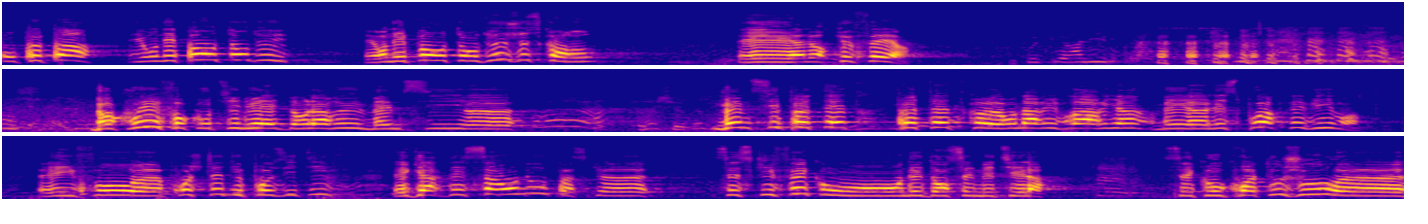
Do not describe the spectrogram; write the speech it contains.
on ne peut pas. Et on n'est pas entendu. Et on n'est pas entendu jusqu'en haut. Et alors que faire? Il faut écrire un livre. Donc oui, il faut continuer à être dans la rue, même si, même si peut-être, peut-être qu'on n'arrivera à rien, mais euh, l'espoir fait vivre. Et il faut euh, projeter du positif et garder ça en nous, parce que c'est ce qui fait qu'on est dans ces métiers-là. C'est qu'on croit toujours euh,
